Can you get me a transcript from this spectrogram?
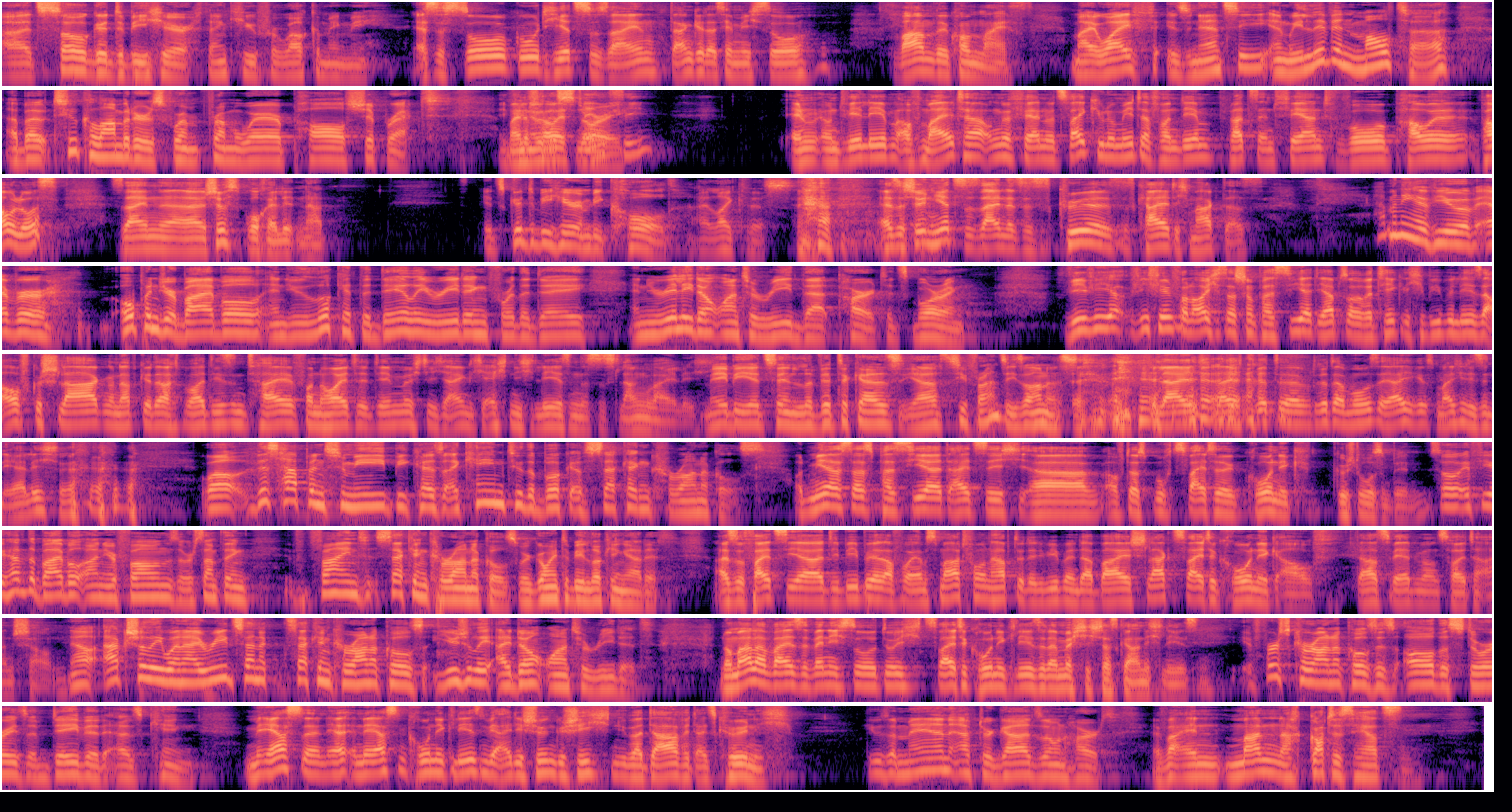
Uh, it's so good to be here. Thank you for welcoming me. Es ist so gut hier zu sein. Danke, dass ihr mich so warm willkommen heißt. My wife is Nancy, and we live in Malta, about two kilometers from, from where Paul shipwrecked. If Meine you know Frau the ist story. Nancy und und wir leben auf Malta, ungefähr nur zwei Kilometer von dem Platz entfernt, wo Paul, Paulus seinen äh, Schiffsbruch erlitten hat. It's good to be here and be cold. I like this. Es ist schön hier zu sein. Es ist kühl, es ist kalt. Ich mag das. How many of you have ever opened your Bible and you look at the daily reading for the day and you really don't want to read that part? It's boring. Wie, wie, wie vielen von euch ist das schon passiert? Ihr habt so eure tägliche Bibellese aufgeschlagen und habt gedacht, boah, diesen Teil von heute, den möchte ich eigentlich echt nicht lesen. Das ist langweilig. Maybe it's in Leviticus. Yeah, see, Franzi's honest. vielleicht, vielleicht dritter, dritter Mose. Ja, hier gibt es manche, die sind ehrlich. well, this happened to me because I came to the book of Second Chronicles. Und mir ist das passiert, als ich äh, auf das Buch Zweite Chronik gestoßen bin. So if you have the Bible on your phones or something, find Second Chronicles. We're going to be looking at it. Also falls ihr die Bibel auf eurem Smartphone habt oder die Bibeln dabei, schlagt Zweite Chronik auf. Das werden wir uns heute anschauen. Now, actually, when I read Second Chronicles, usually I don't want to read it. Normalerweise, wenn ich so durch Zweite Chronik lese, dann möchte ich das gar nicht lesen. First Chronicles is all the stories of David as king. Im ersten, in der ersten Chronik lesen wir all die schönen Geschichten über David als König. Er war ein Mann nach Gottes Herzen.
